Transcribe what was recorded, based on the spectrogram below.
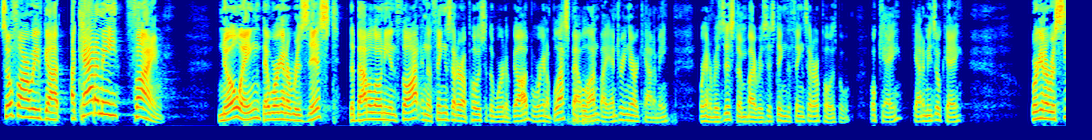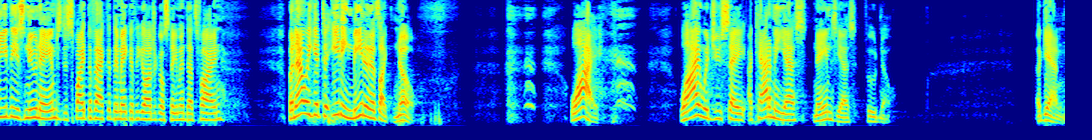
So far we've got academy, fine knowing that we're going to resist the Babylonian thought and the things that are opposed to the Word of God, but we're going to bless Babylon by entering their academy. We're going to resist them by resisting the things that are opposed, but okay, academy's okay. We're going to receive these new names despite the fact that they make a theological statement, that's fine. But now we get to eating meat and it's like, no. Why? Why would you say academy yes, names yes, food no? Again,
